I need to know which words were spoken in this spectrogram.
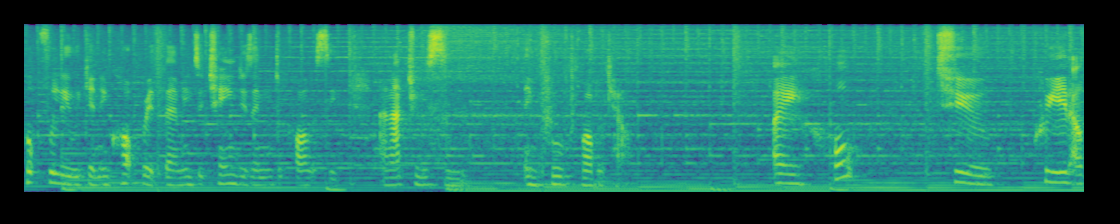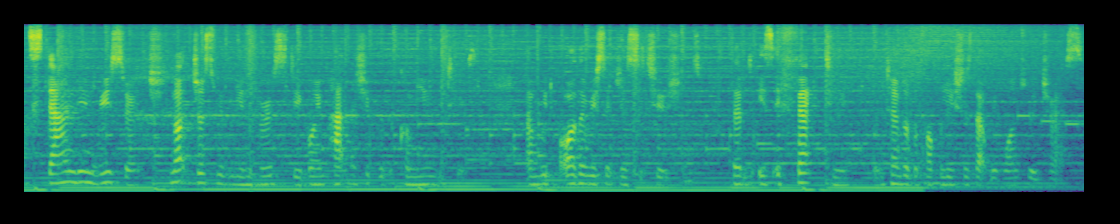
hopefully we can incorporate them into changes and into policy and actually see improved public health. I hope to create outstanding research, not just with the university, but in partnership with the communities and with other research institutions that is effective in terms of the populations that we want to address.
